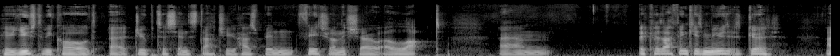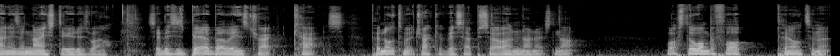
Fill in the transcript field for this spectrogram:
who used to be called uh, Jupiter Sin Statue, has been featured on the show a lot um, because I think his music's good and he's a nice dude as well. So this is Bitter Berlin's track Cats, penultimate track of this episode. Oh no, no, it's not. What's the one before penultimate?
